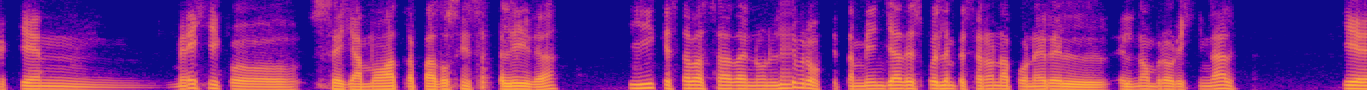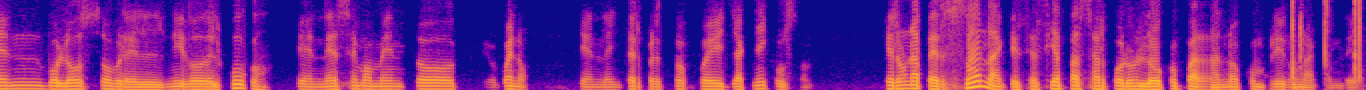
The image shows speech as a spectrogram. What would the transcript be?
Aquí en México se llamó Atrapado sin salida, y que está basada en un libro que también ya después le empezaron a poner el, nombre original, quien voló sobre el nido del cuco, que en ese momento, bueno, quien la interpretó fue Jack Nicholson, que era una persona que se hacía pasar por un loco para no cumplir una condena.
